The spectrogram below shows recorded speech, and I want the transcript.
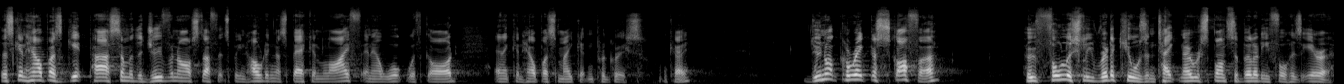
This can help us get past some of the juvenile stuff that's been holding us back in life and our walk with God, and it can help us make it and progress. Okay? Do not correct a scoffer who foolishly ridicules and take no responsibility for his error.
